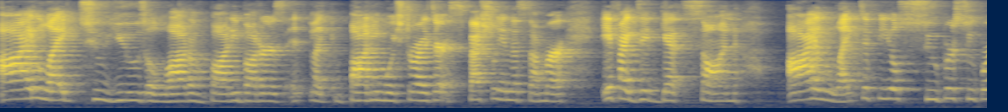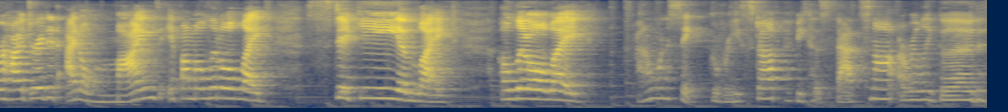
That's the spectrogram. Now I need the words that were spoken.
I like to use a lot of body butters, like body moisturizer, especially in the summer. If I did get sun, I like to feel super, super hydrated. I don't mind if I'm a little like sticky and like a little like, I don't wanna say greased up because that's not a really good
